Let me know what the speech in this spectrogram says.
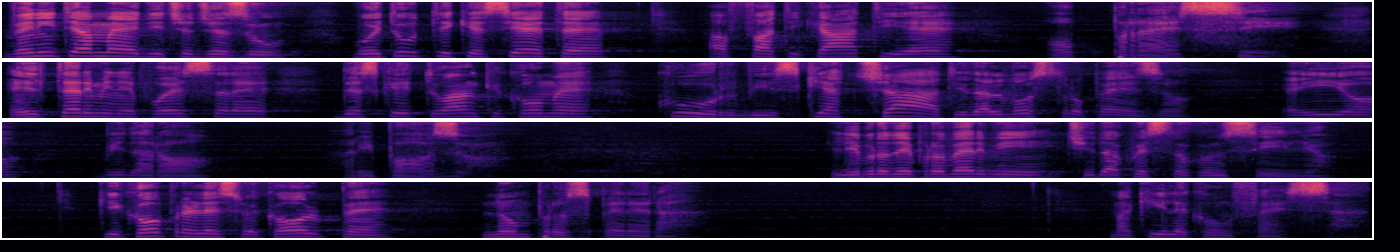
Venite a me, dice Gesù, voi tutti che siete affaticati e oppressi. E il termine può essere descritto anche come curvi, schiacciati dal vostro peso, e io vi darò riposo. Il libro dei Proverbi ci dà questo consiglio. Chi copre le sue colpe non prospererà, ma chi le confessa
